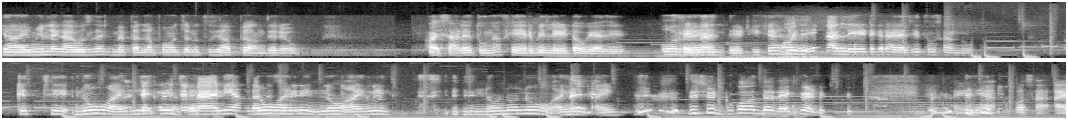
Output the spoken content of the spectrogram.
Yeah, I mean like I was like मैं पहला पहुंच जाना तो यहाँ पे आंधे रहे हो. और साले तू ना फिर भी लेट हो गया सी. और रहन दे ठीक है. और इतना लेट कराया सी तू सानू. किथे नो आई मीन मैं नहीं आंधा no I mean no I mean no no no i mean i this should go on the record I mean yeah of course I I,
